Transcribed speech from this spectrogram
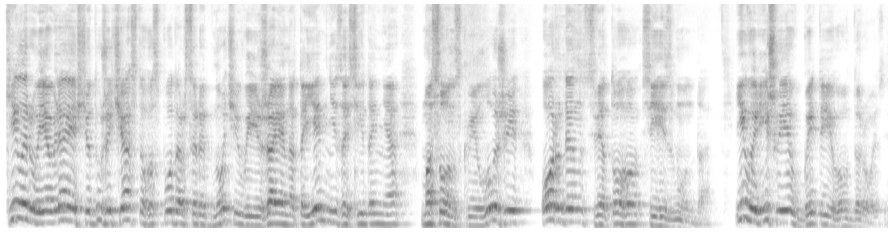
кілер виявляє, що дуже часто господар серед ночі виїжджає на таємні засідання масонської ложі Орден святого Сігізмунда і вирішує вбити його в дорозі.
